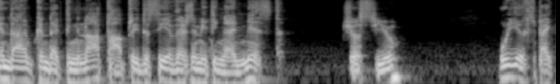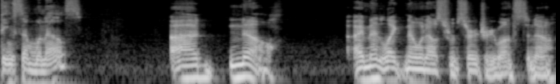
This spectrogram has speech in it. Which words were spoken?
and I'm conducting an autopsy to see if there's anything I missed. Just you? Were you expecting someone else? Uh, no. I meant like no one else from surgery wants to know.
